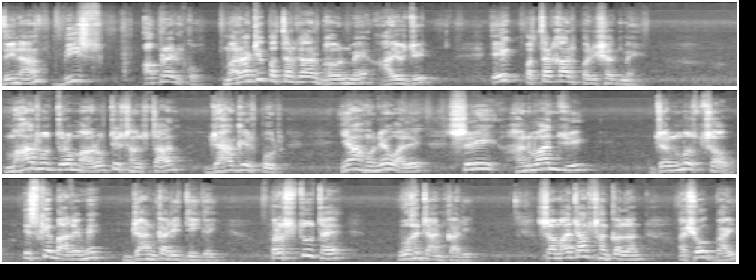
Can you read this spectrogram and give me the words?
दिनांक 20 अप्रैल को मराठी पत्रकार भवन में आयोजित एक पत्रकार परिषद में महारुद्र मारुति संस्थान, जहांगीरपुर, यहाँ होने वाले श्री हनुमान जी जन्मोत्सव, इसके बारे में जानकारी दी गई। प्रस्तुत है वह जानकारी। समाचार संकलन अशोक भाई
